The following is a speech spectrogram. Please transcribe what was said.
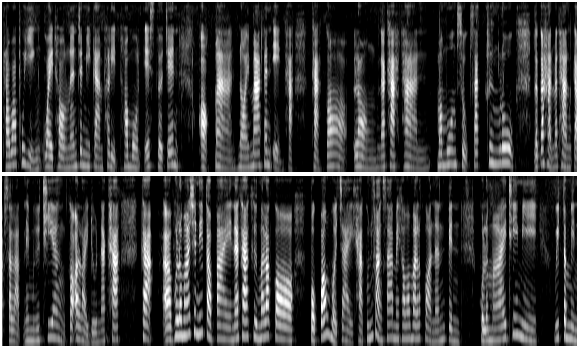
เพราะว่าผู้หญิงวัยทองนั้นจะมีการผลิตฮอร์โมนเอสโตรเจนออกมาน้อยมากนั่นเองค่ะ ค่ะ ก็ลองนะคะทานมะม่วงสุกสักครึ่งลูก แล้วก็หันมาทานกับสลัดในมื้อเที่ยงก็อร่อยดูนะคะค่ะผลไม้ชนิดต่อไปนะคะ คือมะละกอปกป้องหัวใจค่ะ คุณฟังทราบไหมคะว่ามะละกอนั้นเป็นผลไม้ที่มีวิตามิน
